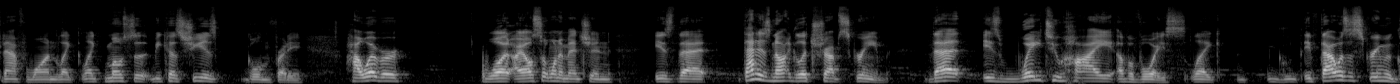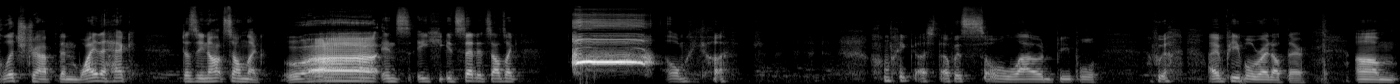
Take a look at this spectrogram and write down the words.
FNAF 1, like like most of because she is Golden Freddy. However, what I also want to mention is that that is not Glitchtrap's scream. That is way too high of a voice. Like, if that was a scream of Glitchtrap, then why the heck does he not sound like! Instead, it sounds like ah! Oh my god. Oh my gosh, that was so loud, people. I have people right out there. Um,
